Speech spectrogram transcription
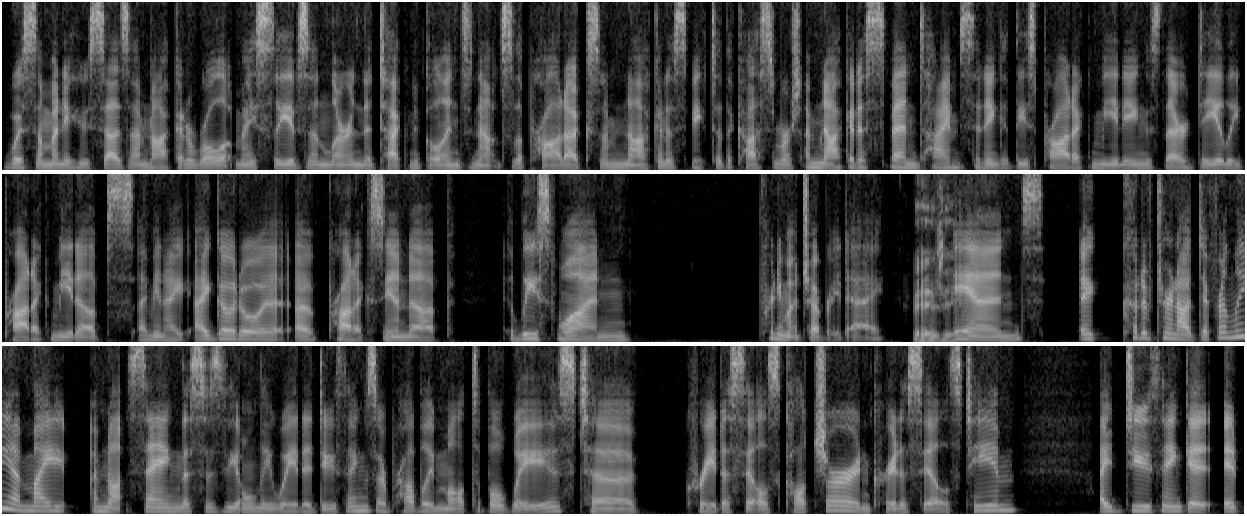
was somebody who says, I'm not going to roll up my sleeves and learn the technical ins and outs of the products. I'm not going to speak to the customers. I'm not going to spend time sitting at these product meetings, their daily product meetups. I mean, I, I go to a, a product stand up, at least one, pretty much every day. Crazy. And it could have turned out differently. I might, I'm not saying this is the only way to do things. There are probably multiple ways to create a sales culture and create a sales team. I do think it, it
